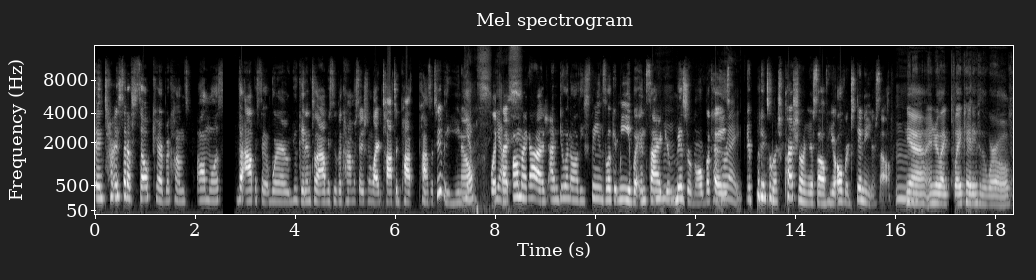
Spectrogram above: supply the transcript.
in ter- instead of self care becomes almost the opposite where you get into obviously the conversation like toxic po- positivity you know yes, where yes. like oh my gosh i'm doing all these things look at me but inside mm-hmm. you're miserable because right. you're putting too much pressure on yourself you're overextending yourself mm-hmm. yeah and you're like placating to the world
